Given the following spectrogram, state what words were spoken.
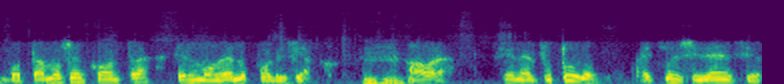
votamos en contra el modelo policiaco. Ahora, si en el futuro hay coincidencias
